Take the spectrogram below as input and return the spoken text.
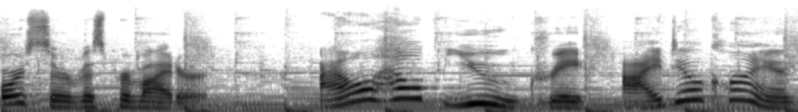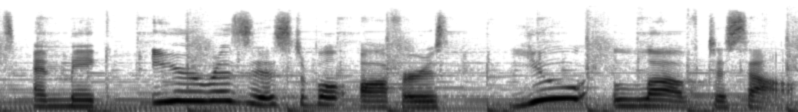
or service provider. I'll help you create ideal clients and make irresistible offers you love to sell.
